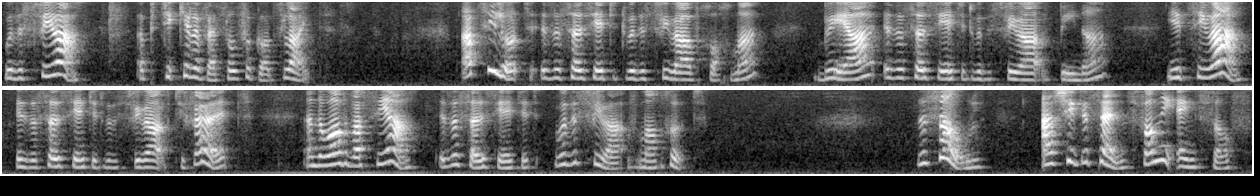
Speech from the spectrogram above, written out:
with a sphira, a particular vessel for God's light. Atzilut is associated with the sphira of Chokhmah, Bria is associated with the Sphira of Bina, Yetzirah is associated with the Sphira of Tiferet, and the world of Asiyah is associated with the Sphira of Malchut. The soul, as she descends from the Ein Sof,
